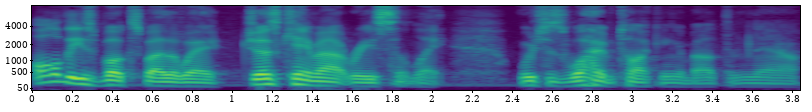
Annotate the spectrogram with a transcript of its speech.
All these books, by the way, just came out recently, which is why I'm talking about them now.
